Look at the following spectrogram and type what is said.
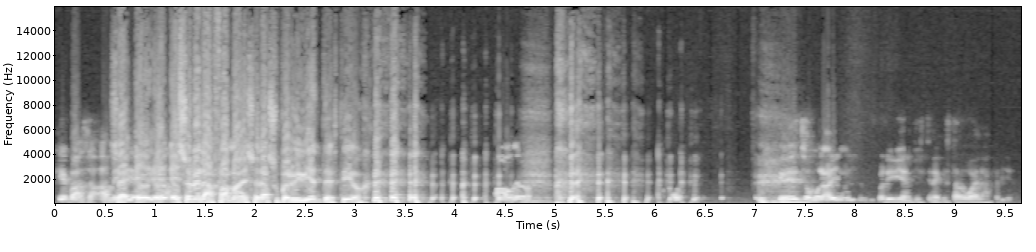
¿Qué pasa? A O sea, medida eh, eh, eso no era fama, eso era supervivientes, tío. Más o menos. que de hecho molaría supervivientes, tiene que estar guay la experiencia.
